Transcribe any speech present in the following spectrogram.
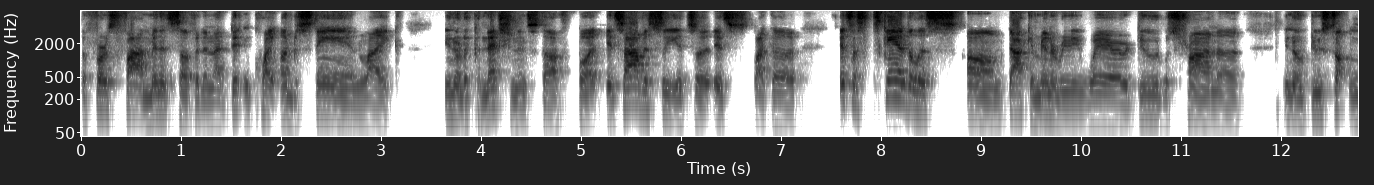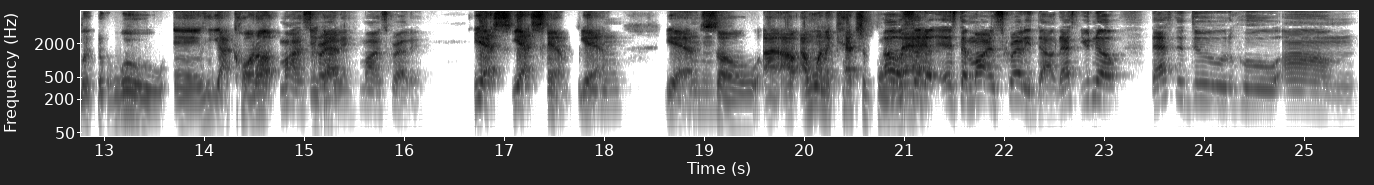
the first five minutes of it, and I didn't quite understand like you know the connection and stuff. But it's obviously it's a it's like a it's a scandalous um documentary where dude was trying to, you know, do something with the woo and he got caught up. Martin Shkreli. Martin Shkreli. Yes, yes, him. Yeah. Mm-hmm. Yeah. Mm-hmm. So I I, I want to catch up on oh, that. so the, it's the Martin Shkreli dog. That's you know, that's the dude who um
